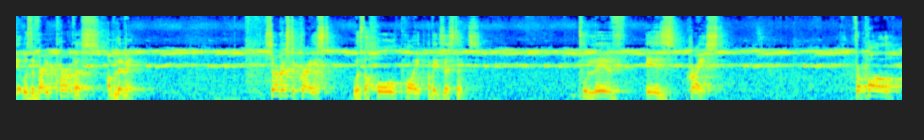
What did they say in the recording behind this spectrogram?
it was the very purpose of living. Service to Christ was the whole point of existence. To live is Christ. For Paul,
